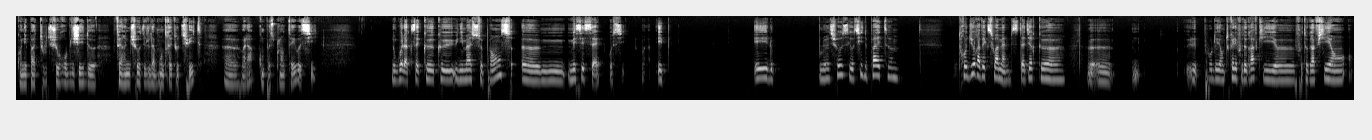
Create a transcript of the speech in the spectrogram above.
qu'on n'est pas toujours obligé de faire une chose et de la montrer tout de suite. Euh, voilà, qu'on peut se planter aussi. Donc voilà, c'est que qu'une image se pense, mais c'est aussi. Et et le, la chose, c'est aussi de pas être euh, trop dur avec soi-même. C'est-à-dire que euh, euh, pour les, en tout cas les photographes qui photographient en,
